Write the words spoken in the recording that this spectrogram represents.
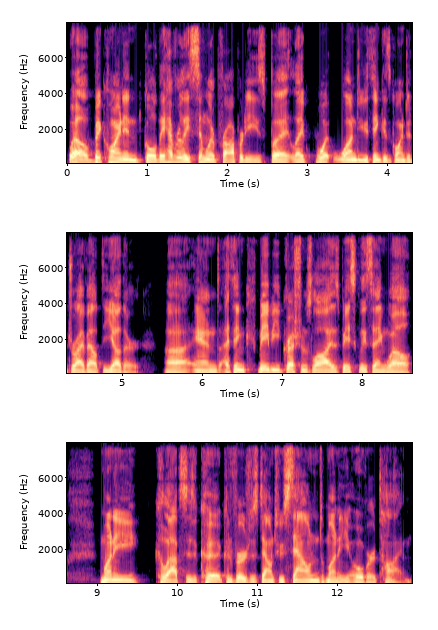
well, Bitcoin and gold they have really similar properties, but like what one do you think is going to drive out the other? Uh, and I think maybe Gresham's law is basically saying, well, money collapses co- converges down to sound money over time.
